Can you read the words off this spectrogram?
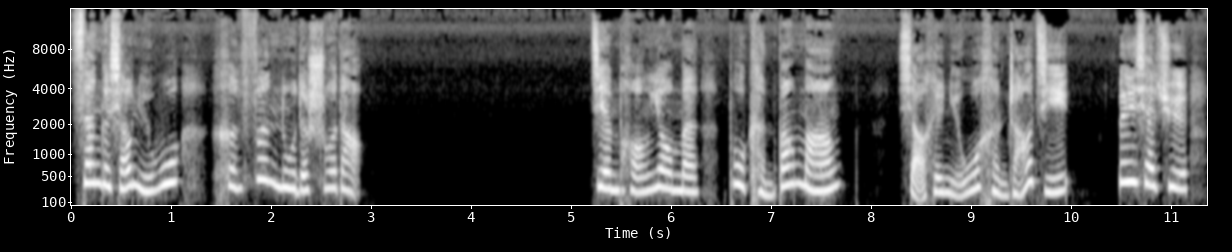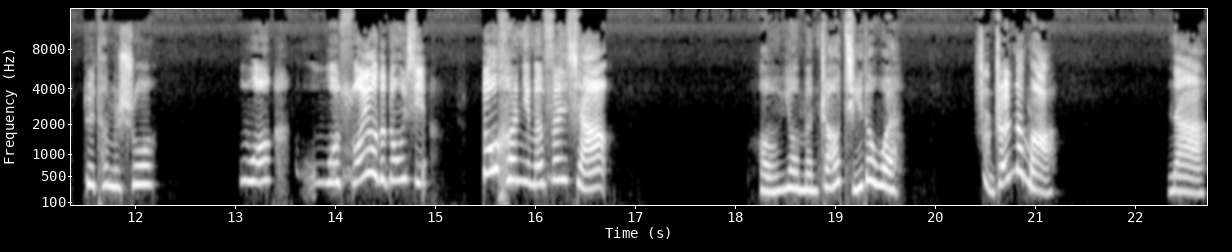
三个小女巫很愤怒的说道。见朋友们不肯帮忙，小黑女巫很着急，飞下去对他们说：“我我所有的东西。”都和你们分享。朋友们着急的问：“是真的吗？那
